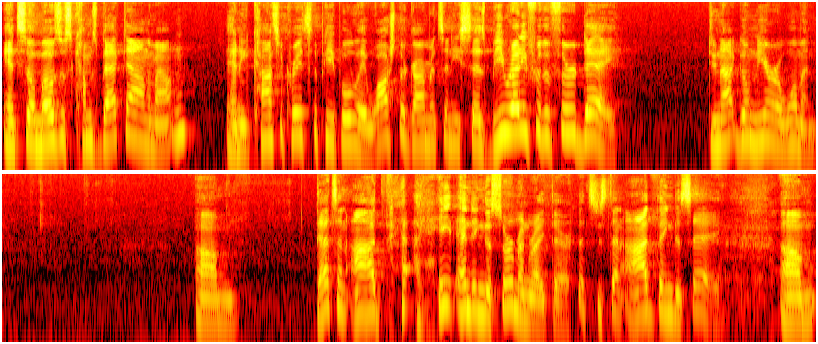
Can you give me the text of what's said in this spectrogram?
And so Moses comes back down the mountain and he consecrates the people. They wash their garments and he says, Be ready for the third day. Do not go near a woman. Um, that's an odd, I hate ending the sermon right there. That's just an odd thing to say. Um,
